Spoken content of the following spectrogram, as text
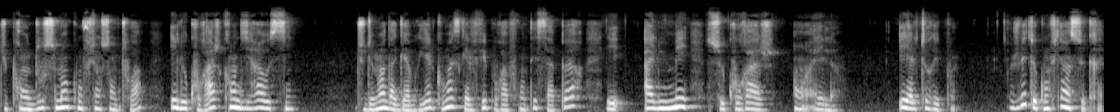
Tu prends doucement confiance en toi et le courage grandira aussi. Tu demandes à Gabrielle comment est-ce qu'elle fait pour affronter sa peur et allumer ce courage en elle Et elle te répond. Je vais te confier un secret.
